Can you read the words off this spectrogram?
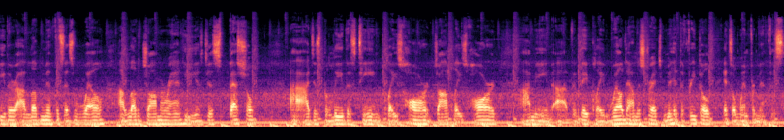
either. I love Memphis as well. I love Ja Morant. He is just special. I, I just believe this team plays hard. Ja plays hard. I mean, uh, they played well down the stretch, hit the free throws. It's a win for Memphis,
